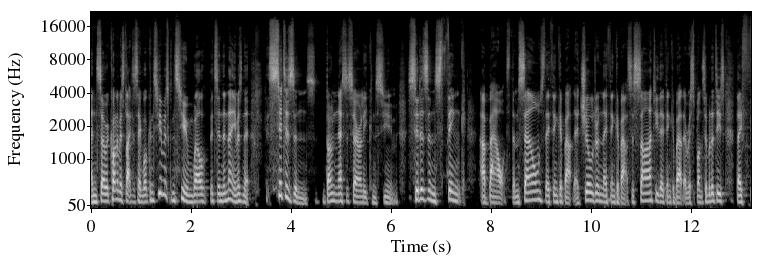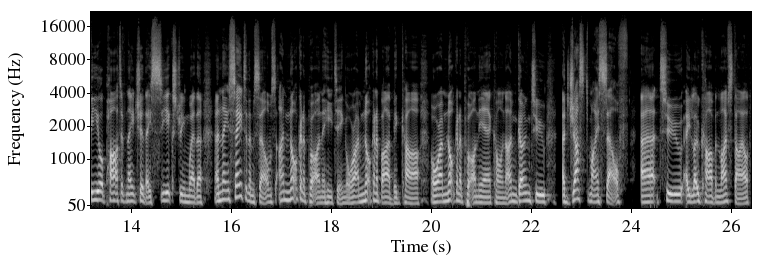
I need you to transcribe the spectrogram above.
And so economists like to say, well, consumers consume. Well, it's in the name, isn't it? Citizens don't necessarily consume. Citizens think about themselves, they think about their children, they think about society, they think about their responsibilities, they feel part of nature, they see extreme weather, and they say to themselves, I'm not going to put on the heating, or I'm not going to buy a big car, or I'm not going to put on the aircon. I'm going to adjust myself uh, to a low carbon lifestyle.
